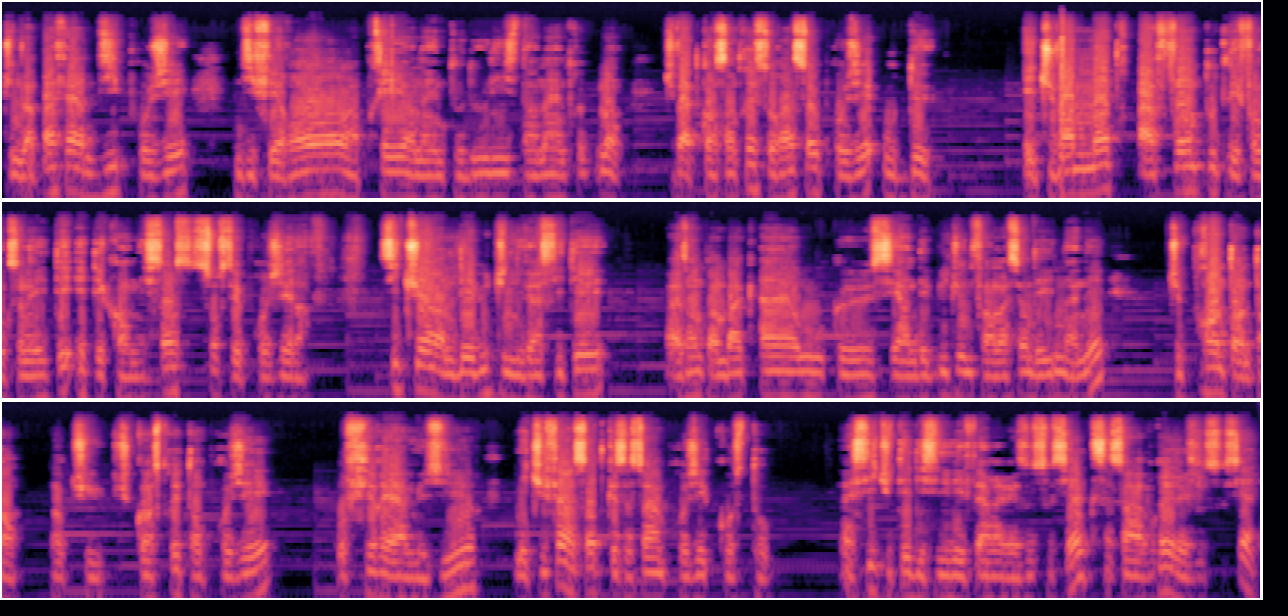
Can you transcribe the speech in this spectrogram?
Tu ne vas pas faire dix projets différents. Après, on a une to-do list, on a un truc. Non. Tu vas te concentrer sur un seul projet ou deux. Et tu vas mettre à fond toutes les fonctionnalités et tes connaissances sur ces projets-là. Si tu es en début d'université, par exemple en bac 1 ou que c'est en début d'une formation d'une année, tu prends ton temps. Donc tu, tu construis ton projet au fur et à mesure, mais tu fais en sorte que ce soit un projet costaud. Ben, si tu t'es décidé de faire un réseau social, que ça soit un vrai réseau social.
